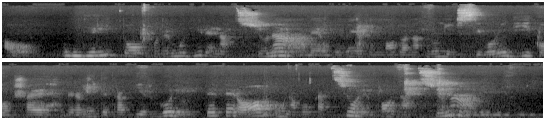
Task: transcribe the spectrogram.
a un diritto, potremmo dire, nazionale, ovviamente in modo anacronistico lo dico, cioè veramente tra virgolette, però una vocazione un po' nazionale del diritto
